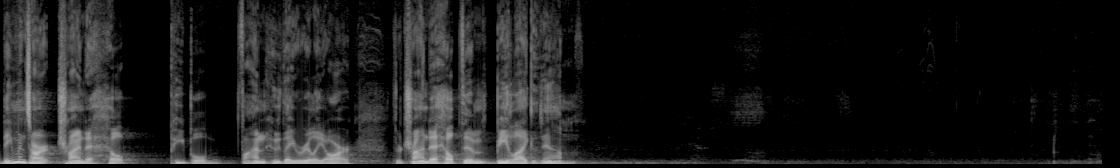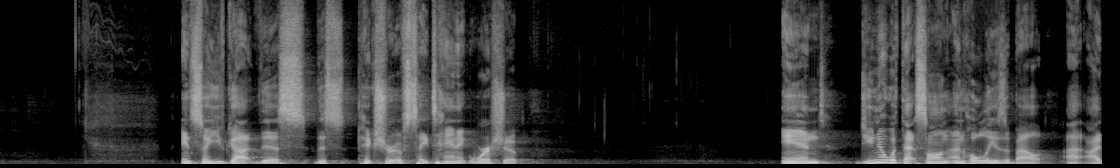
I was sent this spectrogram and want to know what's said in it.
Demons aren't trying to help people find who they really are. They're trying to help them be like them. And so you've got this, this picture of satanic worship. And do you know what that song Unholy is about? I, I,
